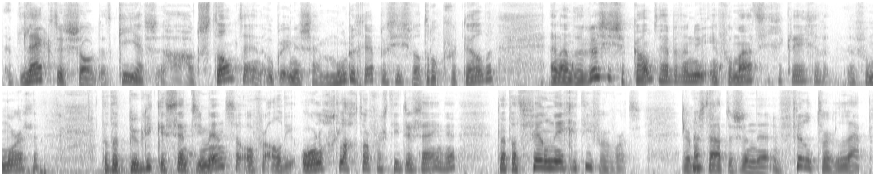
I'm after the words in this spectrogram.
het lijkt dus zo dat Kiev houdt stand en de Oekraïners zijn moedig, hè, precies wat Rob vertelde. En aan de Russische kant hebben we nu informatie gekregen uh, vanmorgen dat het publieke sentiment over al die oorlogsslachtoffers die er zijn, hè, dat dat veel negatiever wordt. Er bestaat dus een, een filterlab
